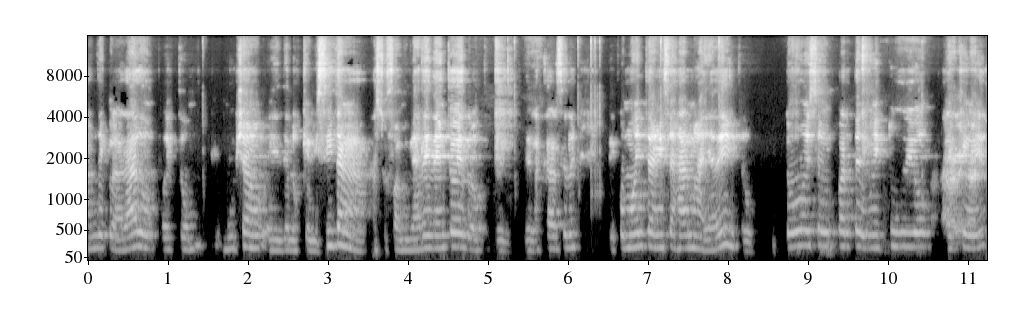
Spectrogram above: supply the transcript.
han declarado, pues, muchos eh, de los que visitan a, a, sus familiares dentro de, los, de, de las cárceles, de cómo entran esas armas allá adentro. Todo eso es parte de un estudio, hay que ver,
